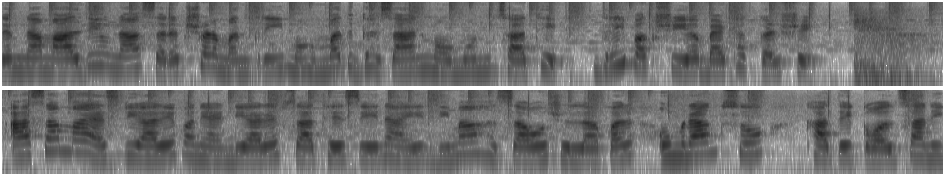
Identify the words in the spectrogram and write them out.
તેમના માલદીવના સંરક્ષણ મંત્રી મોહમ્મદ ઘસાન મૌમૂન સાથે દ્વિપક્ષીય બેઠક કરશે. આસામમાં એસડીઆરએફ અને એનડીઆરએફ સાથે સેનાએ દીમા હસાઓ જિલ્લા પર ઉમરાંગસો ખાતે કોલસાની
